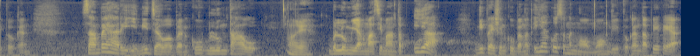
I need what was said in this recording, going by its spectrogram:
gitu kan. Sampai hari ini jawabanku belum tahu. Oke. belum yang masih mantep. Iya ini passionku banget. Iya aku seneng ngomong gitu kan. Tapi kayak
